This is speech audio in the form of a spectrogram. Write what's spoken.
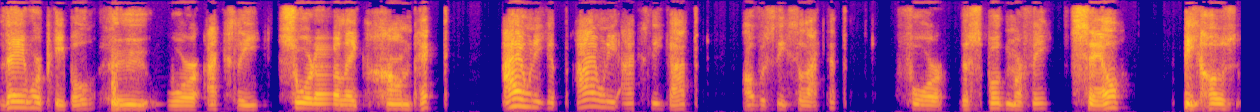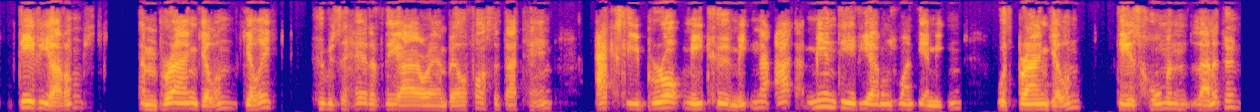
they were people who were actually sort of like handpicked. I only get, I only actually got obviously selected for the Spud Murphy cell because Davy Adams and Brian Gillen, Gilly, who was the head of the IRA in Belfast at that time, actually brought me to a meeting. I, me and Davy Adams went to a meeting with Brian Gillen, his home in Lenadoon,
